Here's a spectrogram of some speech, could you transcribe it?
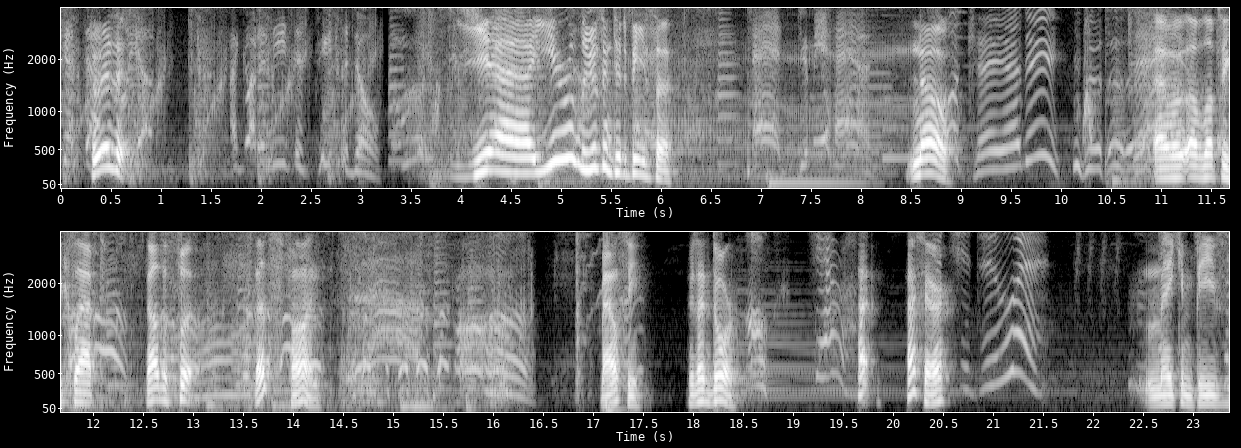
Get that, Who is it? will ya? I gotta need this pizza dough. yeah, you're losing to the pizza. Ed, give me a hand. No, Okay, Eddy. I would I'd love to be clapped. That was a foot. That's fun. Bouncy. Who's at the door? Oh, Sarah. Hi, hi Sarah. What you doing? Making pizza.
